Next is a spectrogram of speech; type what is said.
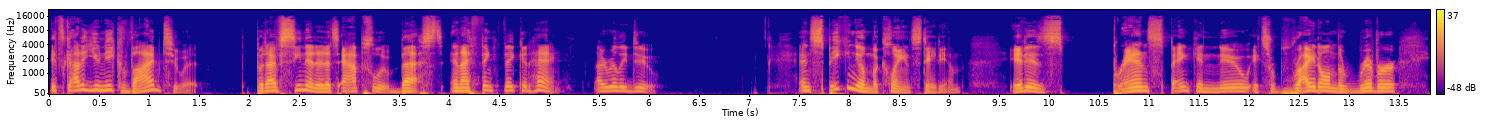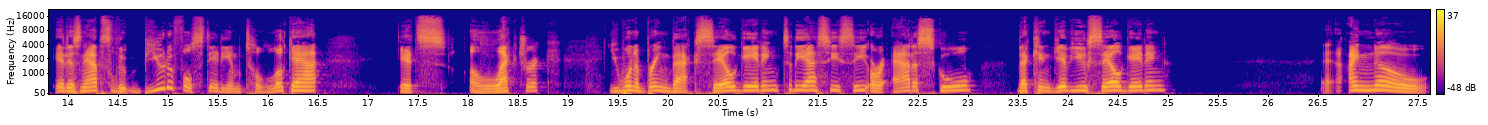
it's got a unique vibe to it. But I've seen it at its absolute best, and I think they could hang. I really do. And speaking of McLane Stadium, it is brand spanking new. It's right on the river. It is an absolute beautiful stadium to look at. It's electric. You want to bring back sailgating to the SEC or add a school that can give you sailgating? I know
